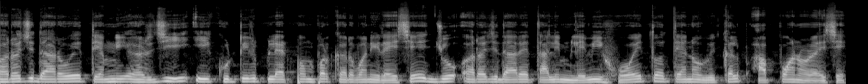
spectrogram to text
અરજદારોએ તેમની અરજી ઈ કુટીર પ્લેટફોર્મ પર કરવાની રહેશે. જો અરજદારે તાલીમ લેવી હોય તો તેનો વિકલ્પ આપવાનો રહેશે.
